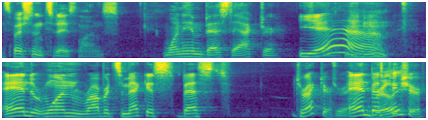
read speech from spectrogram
especially in today's lens. Won him best actor. Yeah. Mm-hmm. And won Robert Zemeckis best director Director. and best Really? picture.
